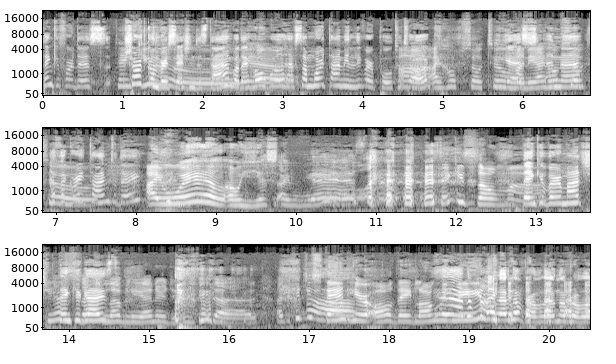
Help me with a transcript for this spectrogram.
thank you for this Thank short you. conversation this time, but I hope we'll have some more time in Liverpool to Ah, talk. I hope so too, yes, honey. I and hope uh, so too. have a great time today. I will. Oh yes, I will. Thank you so much. Thank you very much. She Thank you, such guys. Lovely energy. You see that? I could just stand Ah. here all day long Yeah, with me. no problem, no problem,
